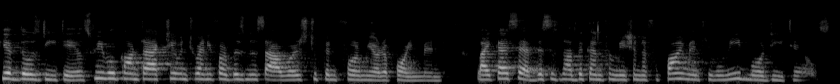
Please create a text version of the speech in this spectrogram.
give those details. We will contact you in 24 business hours to confirm your appointment. Like I said, this is not the confirmation of appointment. You will need more details.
